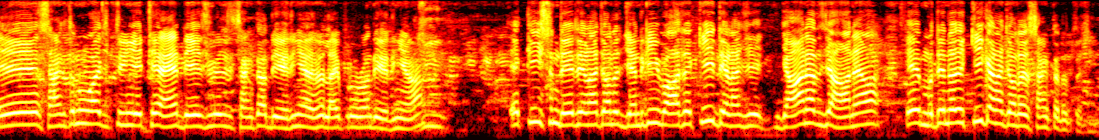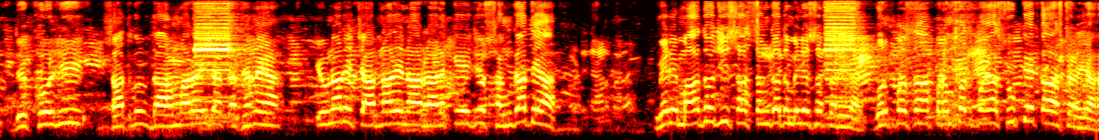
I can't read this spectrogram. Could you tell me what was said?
ਇਹ ਸੰਗਤ ਨੂੰ ਅੱਜ ਤੁਸੀਂ ਇੱਥੇ ਆਏ ਦੇਸ਼ ਵਿਦੇਸ਼ ਸੰਗਤਾਂ ਦੇਖ ਰਹੀਆਂ ਇਸ ਵੇਲੇ ਲਾਈਵ ਪ੍ਰੋਗਰਾਮ ਦੇਖ ਰਹੀਆਂ। ਜੀ। ਇਹ ਕੀ ਸੰਦੇਸ਼ ਦੇਣਾ ਚਾਹੁੰਦੇ? ਜ਼ਿੰਦਗੀ ਵਾਸਤੇ ਕੀ ਦੇਣਾ ਜੀ? ਜਾਨ ਹੈ ਜਹਾਨ ਆ। ਇਹ ਮੁੱਦੇ ਨਾਲ ਕੀ ਕਹਿਣਾ ਚਾਹੁੰਦੇ ਸੰਗਤ ਨੂੰ ਤੁਸੀਂ? ਦੇਖੋ ਜੀ ਸਤਿਗੁਰੂ ਦਾਸ ਮਹਾਰਾਜ ਦਾ ਕਥਨ ਆ ਕਿ ਉਹਨਾਂ ਦੇ ਚਰਨਾਂ ਦੇ ਨਾਲ ਰਲ ਕੇ ਜੋ ਸੰਗਤ ਆ ਮੇਰੇ ਮਾਧੋ ਜੀ ਸਤ ਸੰਗਤ ਮਿਲੇ ਸੋ ਤਰਿਆ ਗੁਰਪ੍ਰਸਾਦ ਪਰਮਪਦ ਪਾਇਆ ਸੁੱਕੇ ਕਾਸਟ ਰਿਆ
